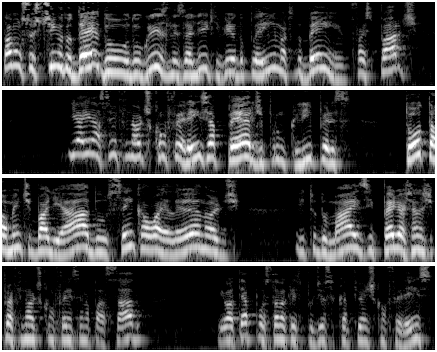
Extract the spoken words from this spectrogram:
Toma um sustinho do, do, do Grizzlies ali, que veio do play-in, mas tudo bem, faz parte. E aí na semifinal de conferência perde para um Clippers totalmente baleado, sem Kawhi Leonard e tudo mais, e perde a chance de ir para a final de conferência no passado. Eu até apostava que eles podiam ser campeões de conferência.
